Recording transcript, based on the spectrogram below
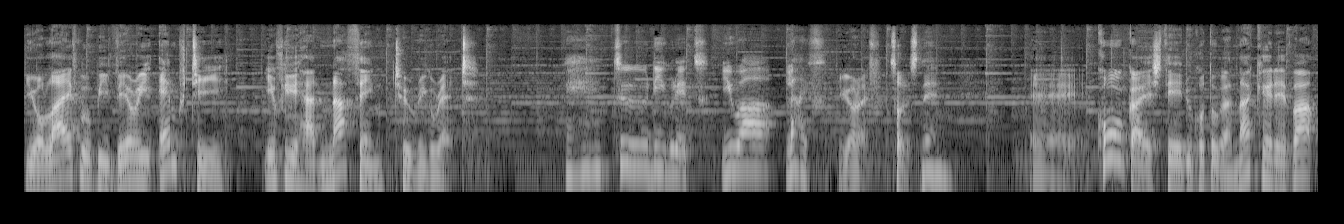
Your life will be very empty if you had nothing to regret. えー to regret your life. Your life. そうですね、えー後悔していることがなければ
